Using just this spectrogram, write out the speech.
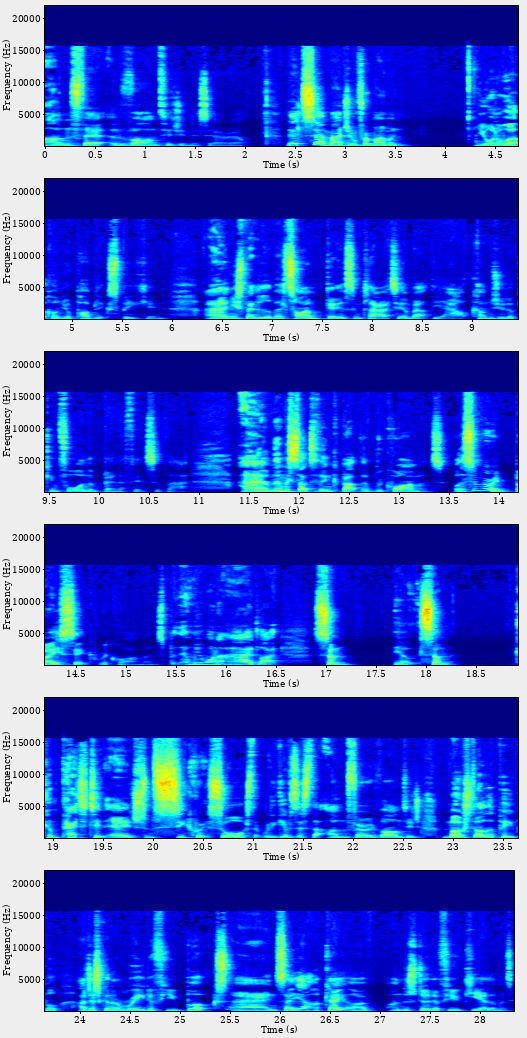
unfair advantage in this area? Let's imagine for a moment you want to work on your public speaking and you spend a little bit of time getting some clarity about the outcomes you're looking for and the benefits of that. And then we start to think about the requirements. Well, there's some very basic requirements, but then we want to add like some, you know, some competitive edge, some secret sauce that really gives us that unfair advantage. Most other people are just going to read a few books and say, yeah, okay, I've understood a few key elements.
